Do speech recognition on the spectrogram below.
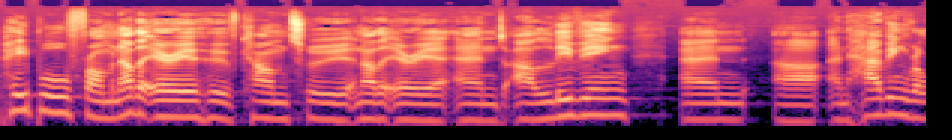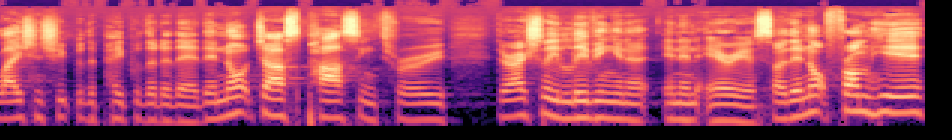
people from another area who have come to another area and are living and, uh, and having relationship with the people that are there. They're not just passing through, they're actually living in, a, in an area. So they're not from here,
